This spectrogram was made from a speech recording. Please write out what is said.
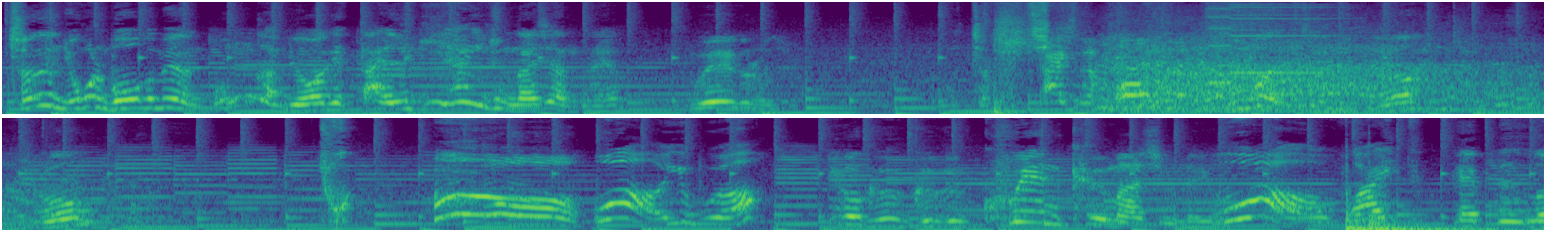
저는 이걸 먹으면 뭔가 묘하게 딸기 향이 좀 나지 않나요? 왜 그러죠? 어쩌지? 아, 어? 두 번째는요. 그럼 어, 우와 이게 뭐야? 이거 그 그 그 쿠앤크 맛입니다 이거 우와 화이트 빼빼로.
